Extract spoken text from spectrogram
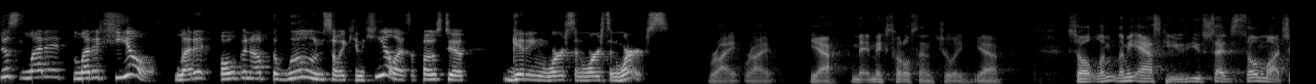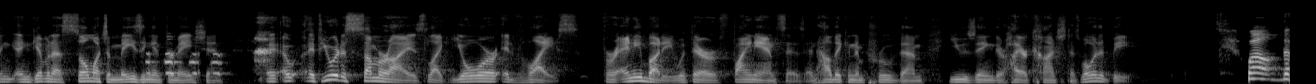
just let it let it heal. Let it open up the wound so it can heal as opposed to getting worse and worse and worse. Right right. Yeah it makes total sense julie. Yeah. So let me, let me ask you you've said so much and, and given us so much amazing information. If you were to summarize like your advice for anybody with their finances and how they can improve them using their higher consciousness, what would it be? Well, the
